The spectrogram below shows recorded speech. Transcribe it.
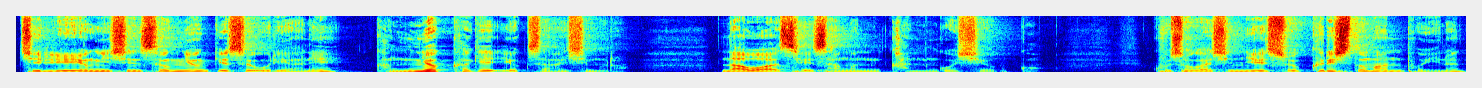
진리의 영이신 성령께서 우리 안에 강력하게 역사하심으로 나와 세상은 간 곳이 없고 구속하신 예수 그리스도만 보이는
